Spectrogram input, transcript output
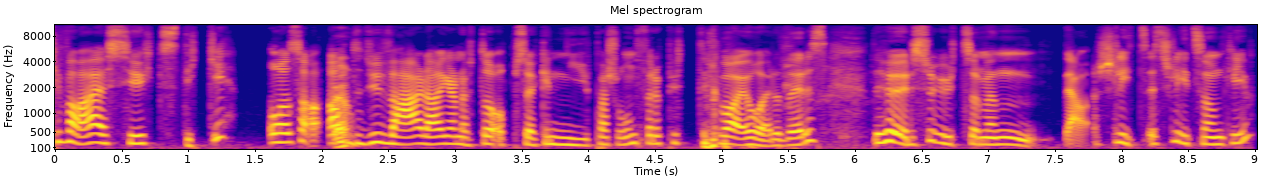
Kvae er sykt sticky. Og så at Ja. du hver dag er nødt til å oppsøke en ny person for å putte kvae i håret deres. Det høres jo ut som en, ja, slit, et slitsomt liv.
